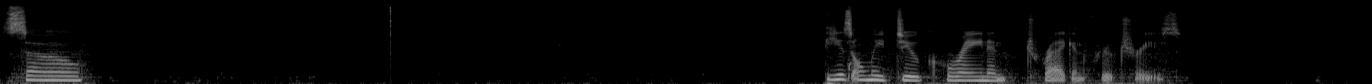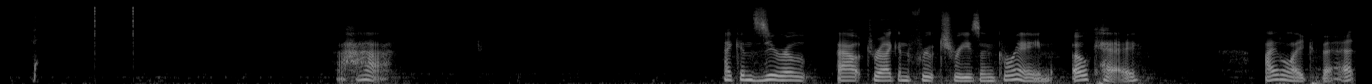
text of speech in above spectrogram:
So... These only do grain and dragon fruit trees. Aha. I can zero out dragon fruit trees and grain. Okay. I like that.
